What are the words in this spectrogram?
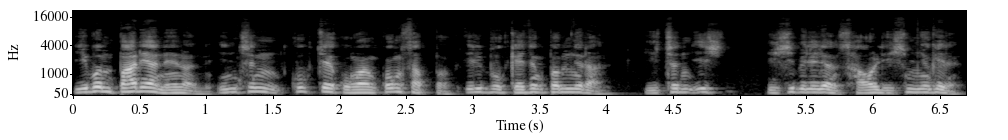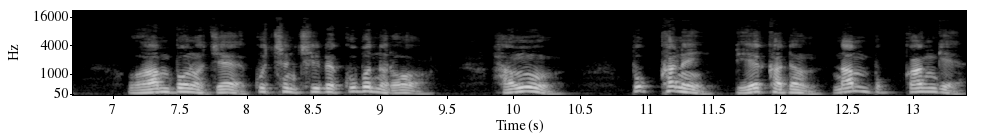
이번 발의안에는 인천국제공항공사법 일부 개정 법률안 2021년 4월 26일 어안번호 제9709번으로 항우 북한의 비핵화 등 남북관계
